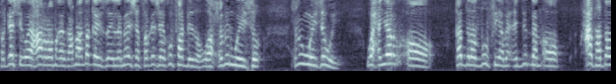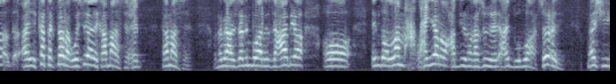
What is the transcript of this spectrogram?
fargashiga waxaa rabaa markaad gacmaha dhaqayso ila meesha fargashiga ku fadhido waa xubin weyso. Xubin weyso wey. Wax yar oo qadra dufi ama cididhan oo cad haddaad ay ka tagtona weysadeeda kama asixin kama asixin nabig alay sl bu arka saxaabi ah oo cindoo lamca wax yar oo cadin markaasuu heli cid wudu ah soo celi. Meeshii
